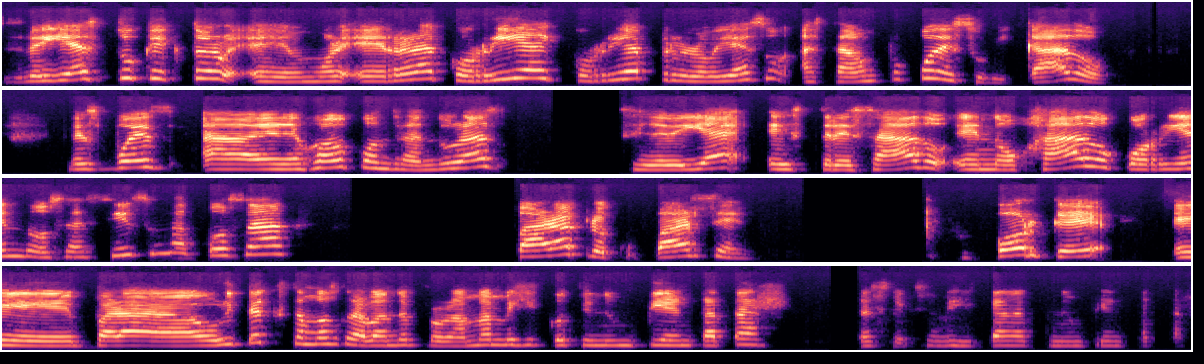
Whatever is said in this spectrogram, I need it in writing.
veías tú que Héctor eh, Herrera corría y corría, pero lo veías hasta un poco desubicado. Después, ah, en el juego contra Honduras, se le veía estresado, enojado, corriendo. O sea, sí es una cosa para preocuparse. Porque eh, para ahorita que estamos grabando el programa, México tiene un pie en Qatar. La selección mexicana tiene un pie en Qatar.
